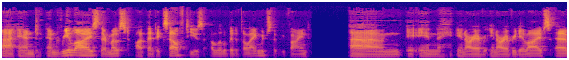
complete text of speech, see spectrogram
uh, and and realize their most authentic self, to use a little bit of the language that we find um, in in our in our everyday lives. Uh,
